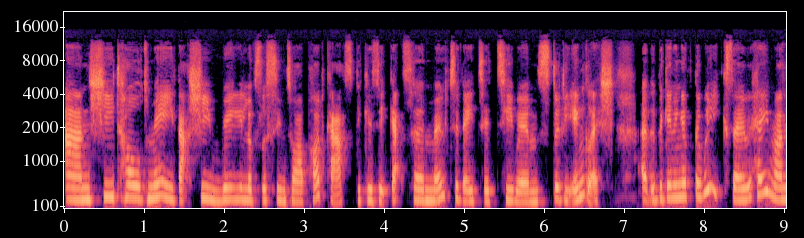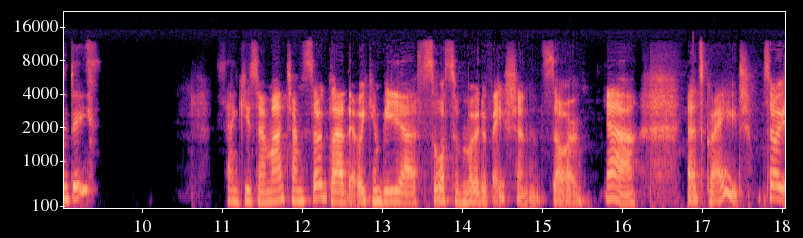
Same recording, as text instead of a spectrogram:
And she told me that she really loves listening to our podcast because it gets her motivated to um, study English at the beginning of the week. So, hey, Mandy. Thank you so much. I'm so glad that we can be a source of motivation. So, yeah, that's great. So,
